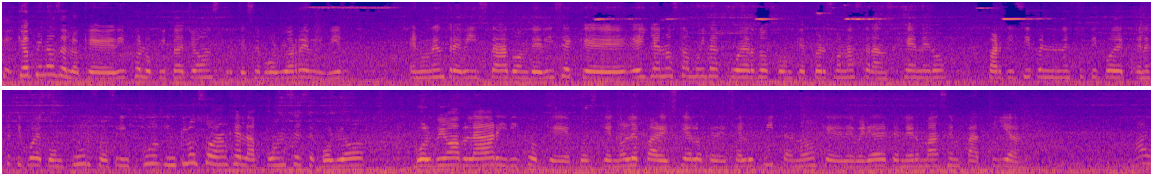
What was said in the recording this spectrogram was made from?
¿Qué, ¿Qué opinas de lo que dijo Lupita Jones? Porque se volvió a revivir en una entrevista donde dice que ella no está muy de acuerdo con que personas transgénero participen en este tipo de, en este tipo de concursos. Inclu- incluso Ángela Ponce se volvió, volvió a hablar y dijo que pues que no le parecía lo que decía Lupita, ¿no? Que debería de tener más empatía. Ay,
